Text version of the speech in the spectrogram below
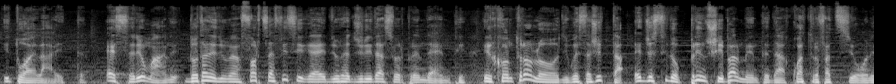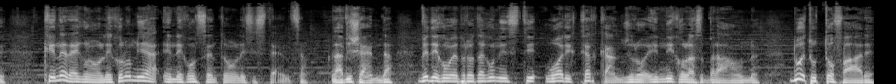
i Twilight, esseri umani dotati di una forza fisica e di un'agilità sorprendenti. Il controllo di questa città è gestito principalmente da quattro fazioni, che ne regolano l'economia e ne consentono l'esistenza. La vicenda vede come protagonisti Warwick Arcangelo e Nicholas Brown, due tuttofare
